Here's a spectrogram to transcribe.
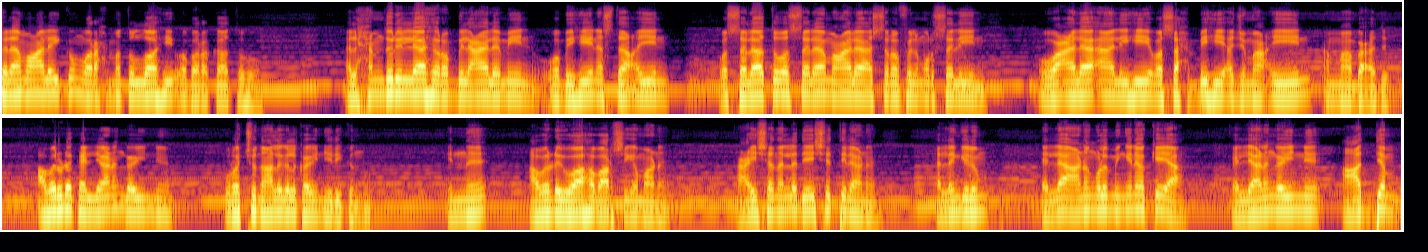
السلام عليكم ورحمة الله وبركاته الحمد لله رب العالمين وبه نستعين والصلاة والسلام على أشرف المرسلين وعلى آله وصحبه أجمعين أما بعد അവരുടെ കല്യാണം കഴിഞ്ഞ് കുറച്ചു നാളുകൾ കഴിഞ്ഞിരിക്കുന്നു ഇന്ന് അവരുടെ വിവാഹ വാർഷികമാണ് ആയിഷ നല്ല ദേഷ്യത്തിലാണ് അല്ലെങ്കിലും എല്ലാ ആണുങ്ങളും ഇങ്ങനെയൊക്കെയാ കല്യാണം കഴിഞ്ഞ് ആദ്യം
